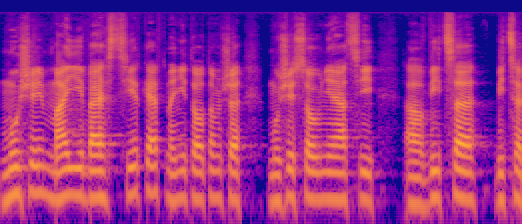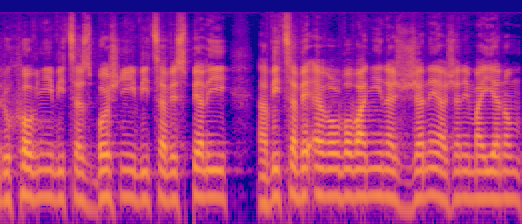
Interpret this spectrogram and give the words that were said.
muži mají vést církev. Není to o tom, že muži jsou nějací více, více duchovní, více zbožní, více vyspělí, více vyevolvovaní než ženy a ženy mají jenom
